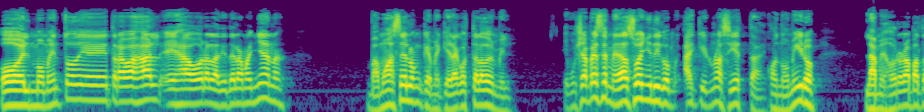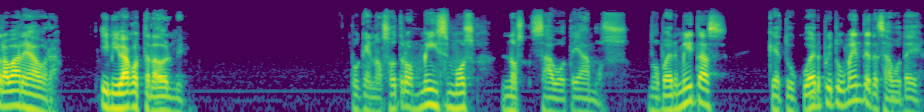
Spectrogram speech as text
O el momento de trabajar es ahora a las 10 de la mañana. Vamos a hacerlo aunque me quiera acostar a dormir. Y muchas veces me da sueño y digo, ay, quiero una siesta. Cuando miro, la mejor hora para trabajar es ahora. Y me iba a acostar a dormir. Porque nosotros mismos nos saboteamos. No permitas que tu cuerpo y tu mente te sabotee.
